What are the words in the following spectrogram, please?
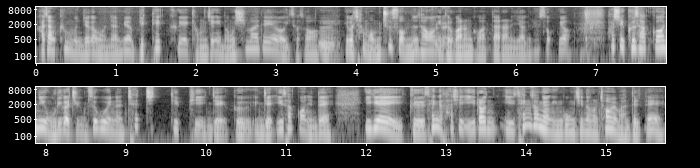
가장 큰 문제가 뭐냐면 빅테크의 경쟁이 너무 심화되어 있어서 음. 이걸 참 멈출 수 없는 상황이 그래. 들어가는 것 같다라는 이야기를 했었고요. 사실 그 사건이 우리가 지금 쓰고 있는 채치 TP 이제 그 이제 이 사건인데 이게 그 생 사실 이런 이 생성형 인공지능을 처음에 만들 때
